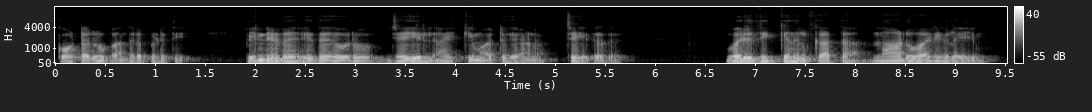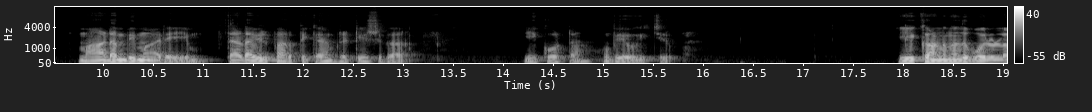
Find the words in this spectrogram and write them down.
കോട്ട രൂപാന്തരപ്പെടുത്തി. പിന്നീട് ഇത് ഒരു ജയിൽ ആക്കി മാറ്റുകയാണ് ചെയ്തത്. വരുതിക്ക് നിൽക്കാത്ത നാടുവാഴികളെയും മാടമ്പിമാരെയും തടവിൽ പാർപ്പിക്കാൻ ബ്രിട്ടീഷുകാർ ഈ കോട്ട ഉപയോഗിച്ചു. ഈ കാണുന്നത് പോലുള്ള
